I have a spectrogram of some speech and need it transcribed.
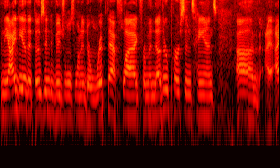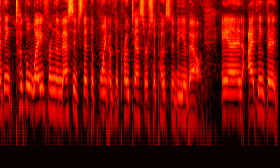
And the idea that those individuals wanted to rip that flag from another person's hands um, I, I, think took away from the message that the point of the protests are supposed to be about. And I think that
